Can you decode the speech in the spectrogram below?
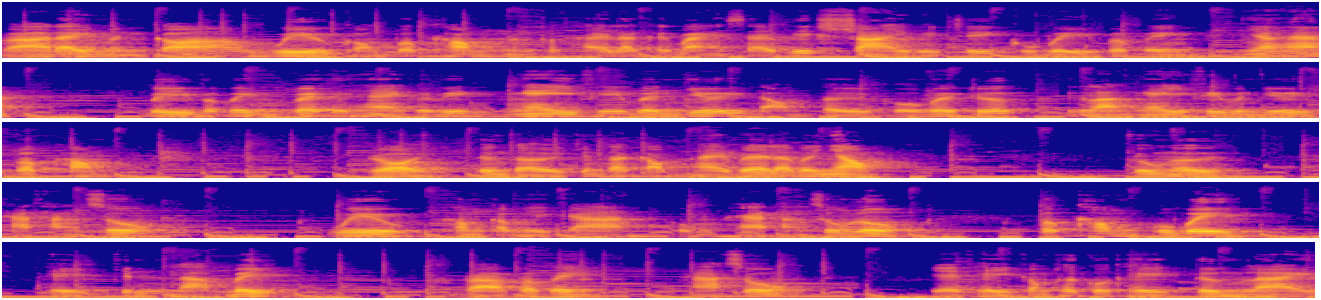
và ở đây mình có will cộng verb không, nên có thể là các bạn sẽ viết sai vị trí của be verb in nhớ ha be verb in vế thứ hai phải viết ngay phía bên dưới động từ của vế trước, tức là ngay phía bên dưới verb không. Rồi, tương tự chúng ta cộng hai vế lại với nhau. Chủ ngữ, hạ thẳng xuống. Will không cộng gì cả, cũng hạ thẳng xuống luôn. Verb không của be thì chính là be và verb in hạ xuống. Vậy thì công thức của thì tương lai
